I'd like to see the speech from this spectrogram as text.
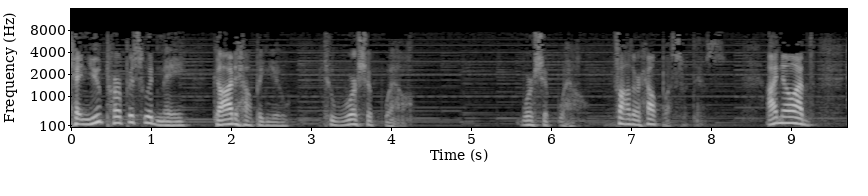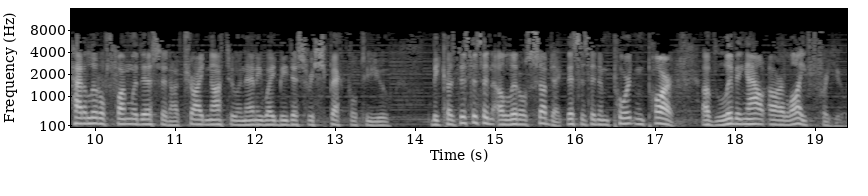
Can you purpose with me, God helping you, to worship well? Worship well. Father, help us with this. I know I've had a little fun with this and I've tried not to in any way be disrespectful to you because this isn't a little subject. This is an important part of living out our life for you.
